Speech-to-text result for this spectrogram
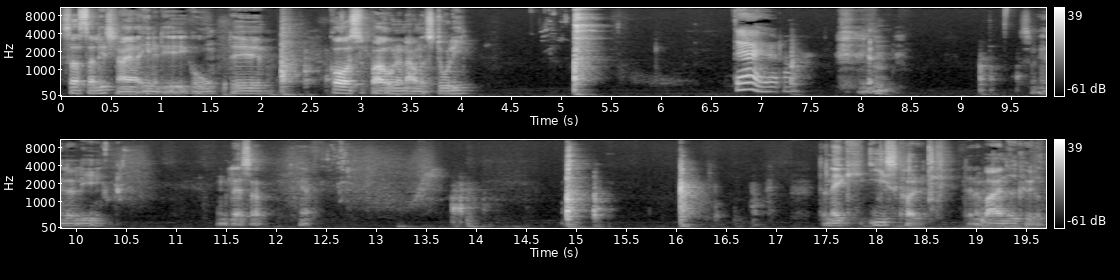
så er Salitschneier en af de gode. Det går også bare under navnet Stoli. Det har jeg hørt om. Så jeg hælder lige en glas op her. Den er ikke iskold. Den er bare nedkølet.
